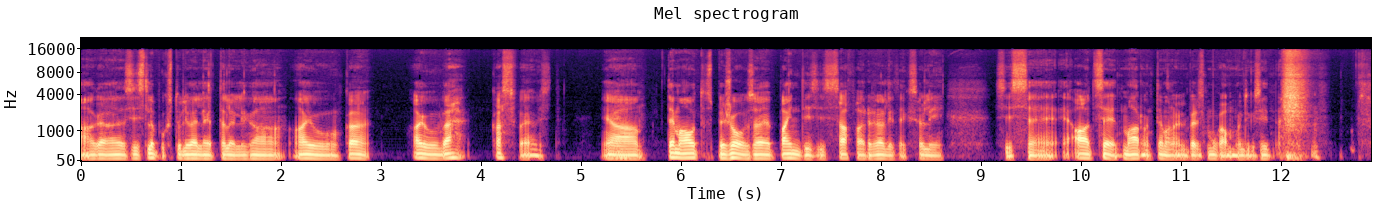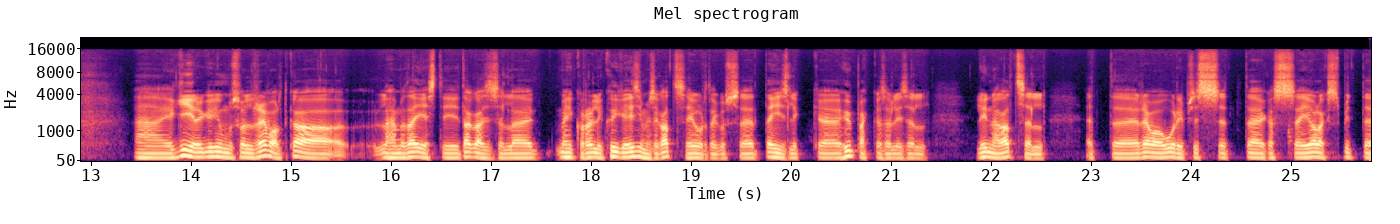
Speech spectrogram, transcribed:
aga siis lõpuks tuli välja, et tal oli ka aju ka, aju vähe kasvaja vist ja tema autos Peugeot pandi siis Safari rallideks oli siis see AC, et ma arvan, et temal oli päris mugav muidugi sõita. Äh, ja kiire küsimus veel Revolt ka, läheme täiesti tagasi selle Mehhiko ralli kõige esimese katse juurde, kus see tehislik äh, hüpekas oli seal linnakatsel, et äh, Revo uurib siis, et kas ei oleks mitte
